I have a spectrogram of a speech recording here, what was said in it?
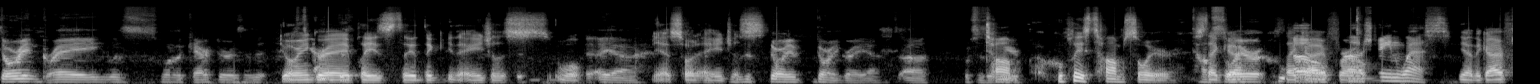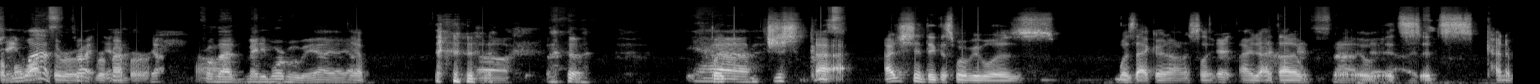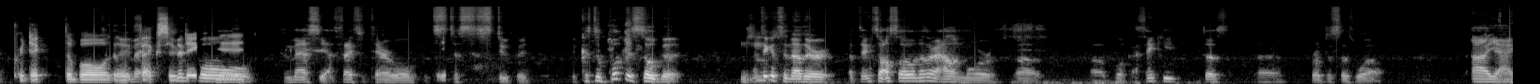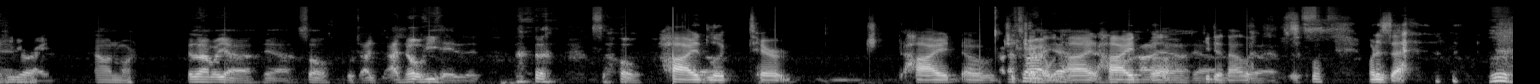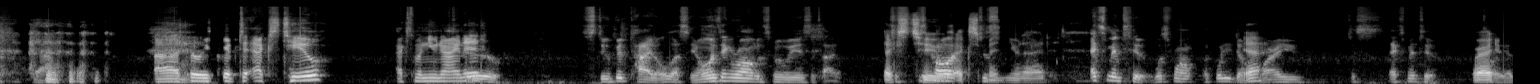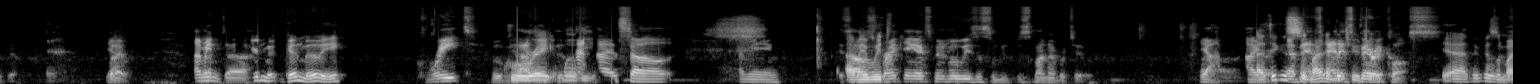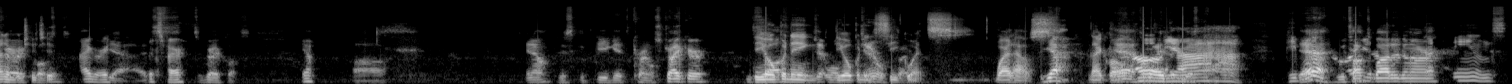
Dorian Gray was one of the characters. Is it? Dorian Gray plays the, the the ageless, well, Uh, yeah, yeah, sort of It's ageless. Dorian Dorian Gray. Yeah, uh, which is Tom, weird. who plays Tom Sawyer? Tom that Sawyer, guy, who- that oh, guy from uh, Shane West. yeah, the guy from Shane A West, Re- right, yeah, Remember yeah, from Um, that Mandy Moore movie. Yeah, yeah, Yep. yeah. uh, yeah, just I, I just didn't think this movie was was that good. Honestly, It- I, I thought it, it's not, it- yeah, it's, it's- it's kind of predictable. The, me- effects are predictable, dated. The mess, yeah, effects are terrible. It's just stupid because the book is so good. I Mhm. think it's another. I think it's also another Alan Moore uh, uh, book. I think he does uh, wrote this as well. Uh, yeah, he- you're right. Alan Moore. And then, but yeah, yeah. So, which I I know he hated it. so Hyde Yeah. looked terrible. Hyde, oh, just Jekyll right, and yeah. Hyde. Hyde, Yeah, uh, yeah, he did not. Look, it's- what is that? Yeah. Uh, so we skip to X two. X Men United. Two. Stupid title. That's the only thing wrong with this movie is the title. X two X Men United. X Men Two. What's wrong? Like, what are you doing? Yeah. Why are you just X Men Two? Right. all you gotta do. Yeah. Whatever. I mean, uh, good, good movie. great movie. Great movie. So, I mean, If I I, mean, was we- ranking X Men movies, this, would be, this is my number two. Yeah, Uh, I, I think this and, is my and number it's two. very too. close. Yeah, I think this is my number two close. too. I agree. Yeah, it's That's fair. It's very close. Yeah. Uh, you know, just you get Colonel Stryker. The Also, opening, Gen- the opening General Strike. sequence, White House. Yeah. Nightcrawler. Yeah. Oh Yeah. yeah, people. Yeah, we talked about it in our. that scenes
